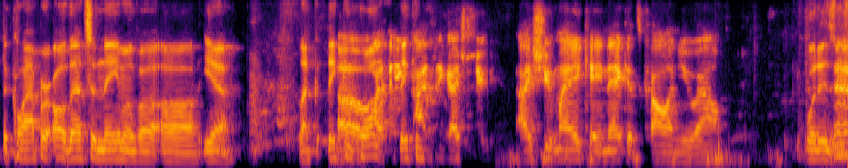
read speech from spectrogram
The clapper. Oh, that's a name of a. Uh, yeah. Like they can Oh, call I it. They can. I think I shoot. I shoot my AK naked's calling you out. what is this?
